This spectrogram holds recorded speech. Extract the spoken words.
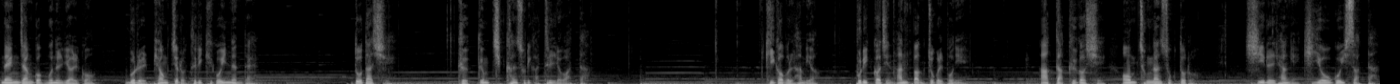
냉장고 문을 열고 물을 병째로 들이키고 있는데 또다시 그 끔찍한 소리가 들려왔다. 기겁을 하며 불이 꺼진 안방 쪽을 보니 아까 그것이 엄청난 속도로 씨를 향해 기어오고 있었다.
